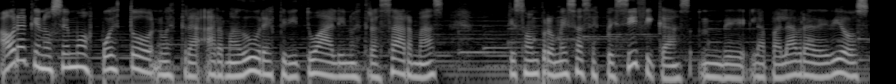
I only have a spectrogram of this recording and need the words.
Ahora que nos hemos puesto nuestra armadura espiritual y nuestras armas, que son promesas específicas de la palabra de Dios,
